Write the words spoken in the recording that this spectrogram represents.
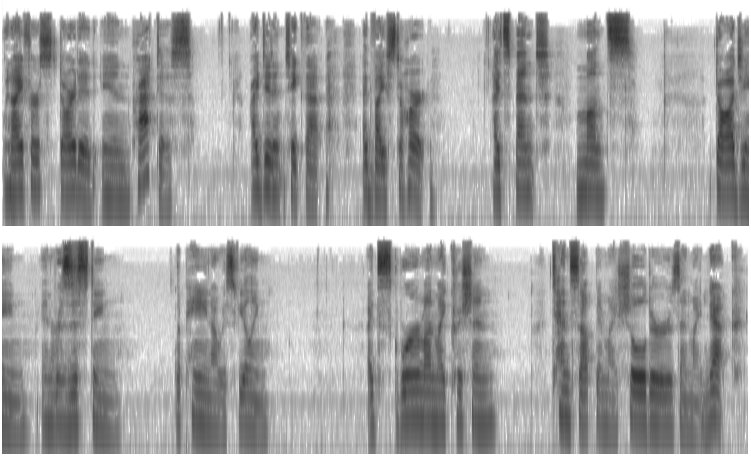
When I first started in practice, I didn't take that advice to heart. I spent months dodging and resisting the pain I was feeling. I'd squirm on my cushion tense up in my shoulders and my neck,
